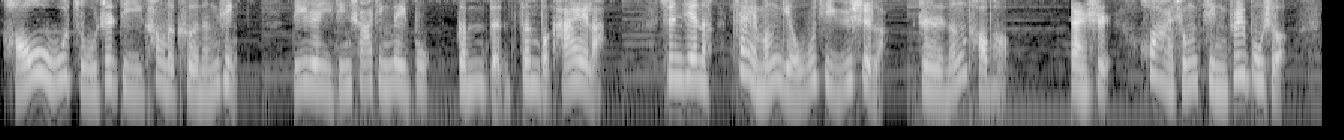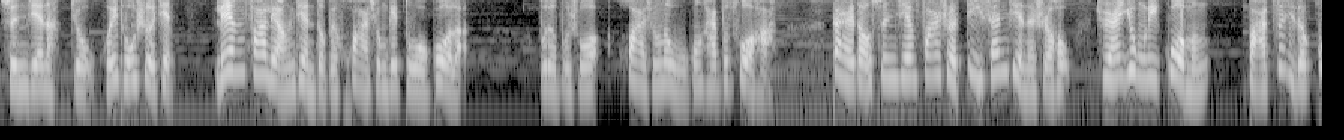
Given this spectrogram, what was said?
毫无组织抵抗的可能性，敌人已经杀进内部，根本分不开了。孙坚呢再猛也无济于事了，只能逃跑。但是华雄紧追不舍，孙坚呢就回头射箭，连发两箭都被华雄给躲过了。不得不说，华雄的武功还不错哈。待到孙坚发射第三箭的时候，居然用力过猛，把自己的弓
